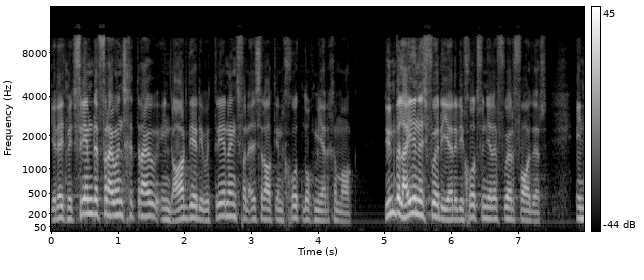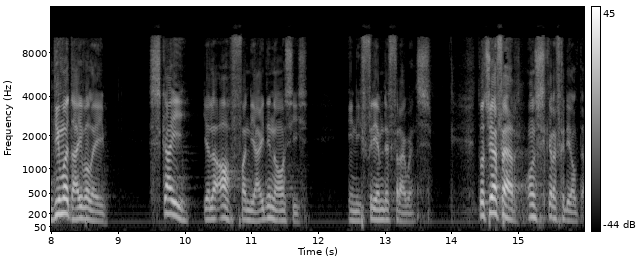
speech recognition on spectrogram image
Julle het met vreemde vrouens getrou en daardeur die oortredings van Israel teen God nog meer gemaak. Doen belydenis voor die Here, die God van julle voorvaders, en doen wat hy wil hê. Skei julle af van die heidene nasies en die vreemde vrouens." Tot sover ons skrifgedeelte.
